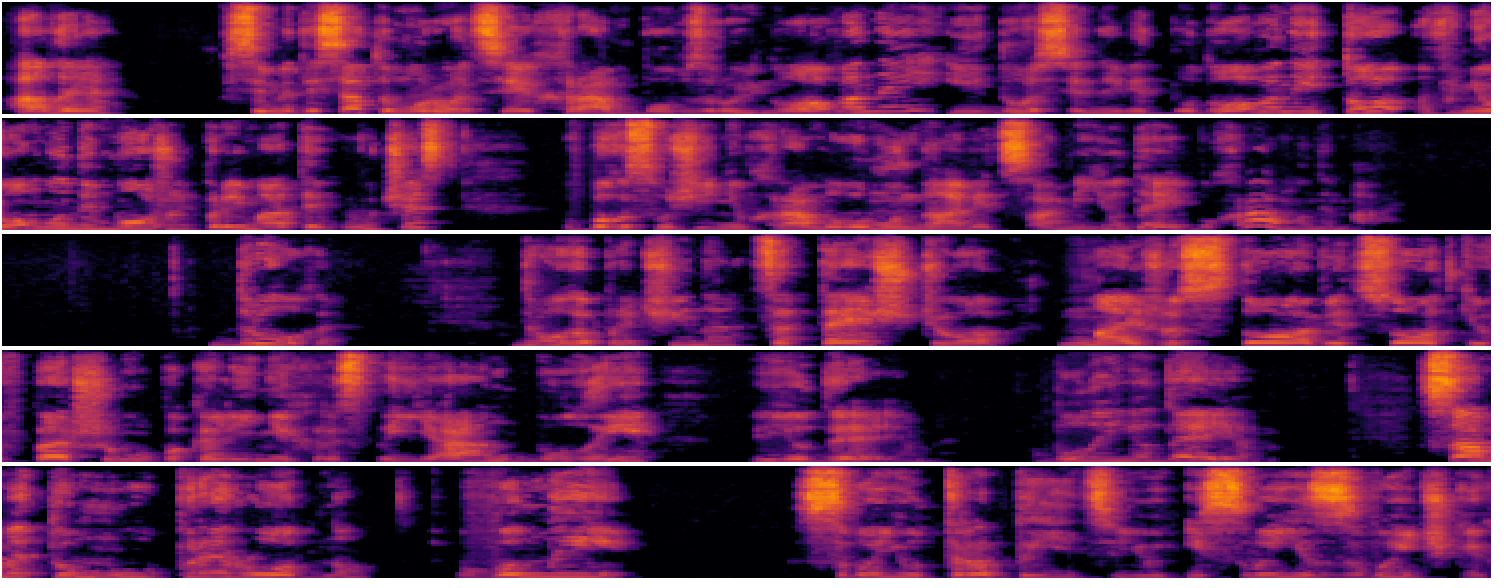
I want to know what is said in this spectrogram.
Але в 70-му році храм був зруйнований і досі не відбудований, то в ньому не можуть приймати участь в богослужінні в храмовому навіть самі юдеї, бо храму немає. Друге, друга причина це те, що майже 100% в першому поколінні християн були юдеями. Були юдеями. Саме тому природно вони свою традицію і свої звички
